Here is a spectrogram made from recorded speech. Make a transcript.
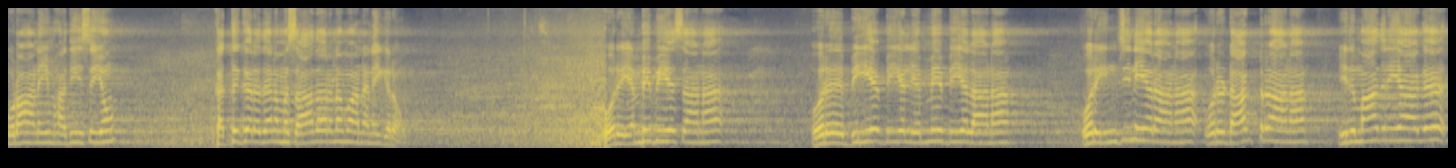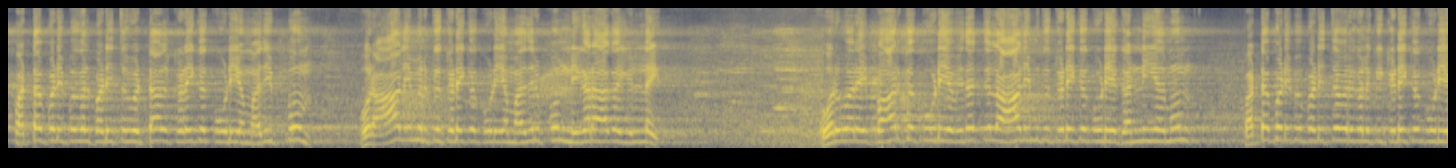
குரானையும் ஹதீஸையும் கற்றுக்கிறத நம்ம சாதாரணமாக நினைக்கிறோம். ஒரு எம்பிபிஎஸ் ஆனால் ஒரு பிஏ பிஎல் எம்ஏ பிஎல் ஆனால் ஒரு இன்ஜினியர் ஆனால் ஒரு டாக்டர் ஆனால் இது மாதிரியாக பட்டப்படிப்புகள் படித்துவிட்டால் கிடைக்கக்கூடிய மதிப்பும் ஒரு ஆலிமிற்கு கிடைக்கக்கூடிய மதிப்பும் நிகராக இல்லை. ஒருவரை பார்க்கக்கூடிய விதத்தில் ஆலிமுக்கு கிடைக்கக்கூடிய கண்ணியமும் பட்டப்படிப்பு படித்தவர்களுக்கு கிடைக்கக்கூடிய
